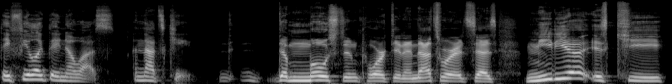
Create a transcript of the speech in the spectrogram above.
They feel like they know us, and that's key. The most important, and that's where it says media is key.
